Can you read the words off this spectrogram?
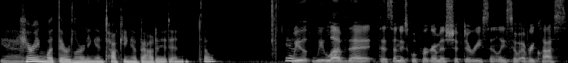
yeah. hearing what they're learning and talking about it and so yeah. we we love that the Sunday school program has shifted recently so every class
